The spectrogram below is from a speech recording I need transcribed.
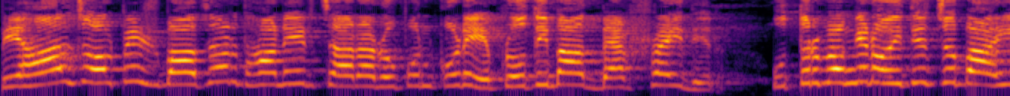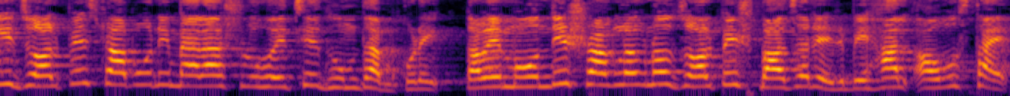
বেহাল জলপেশ বাজার ধানের চারা রোপণ করে প্রতিবাদ ব্যবসায়ীদের। উত্তরবঙ্গের ঐতিহ্যবাহী জলপেশ শ্রাবণী মেলা শুরু হয়েছে ধুমধাম করে। তবে মন্দির সংলগ্ন জলপেশ বাজারের বেহাল অবস্থায়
